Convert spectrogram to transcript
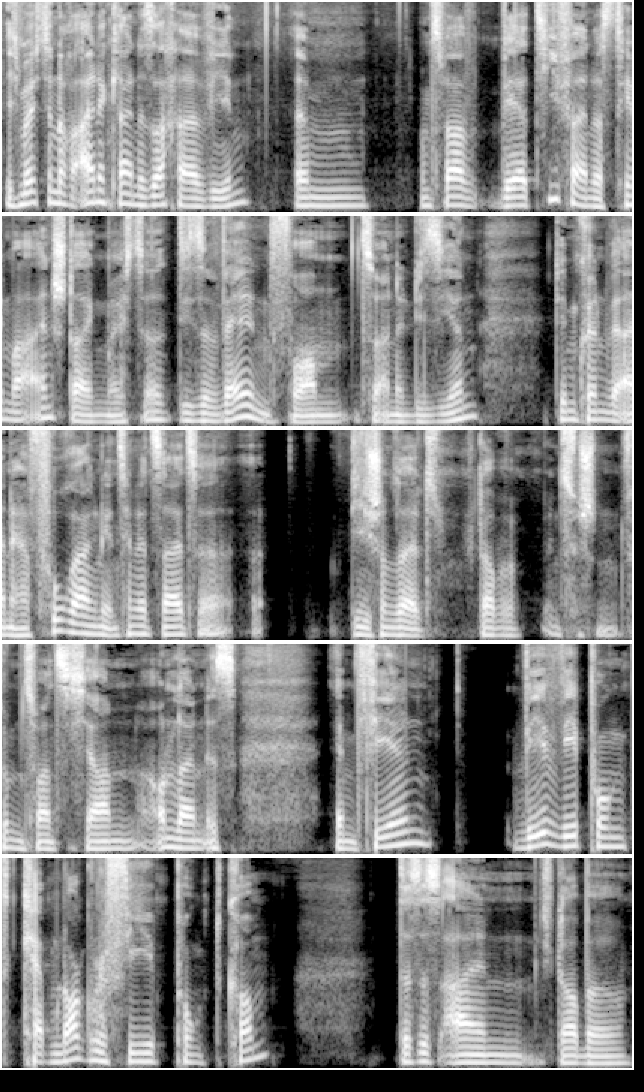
Ich möchte noch eine kleine Sache erwähnen. Ähm, und zwar, wer tiefer in das Thema einsteigen möchte, diese Wellenform zu analysieren, dem können wir eine hervorragende Internetseite, die schon seit, ich glaube, inzwischen 25 Jahren online ist, empfehlen. www.capnography.com. Das ist ein, ich glaube,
